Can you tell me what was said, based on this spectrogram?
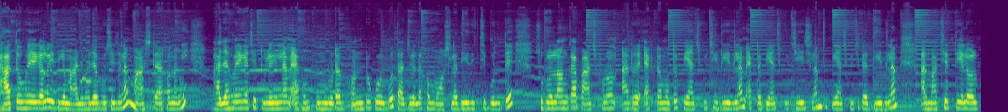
ভাতও হয়ে গেল, এদিকে মাছ ভাজা বসিয়েছিলাম, মাছটা এখন আমি ভাজা হয়ে গেছে, তুলে নিলাম। এখন কুমড়োটা ঘন্ট করব, তার জন্য দেখো মশলা দিয়ে দিচ্ছি বলতে শুকনো লঙ্কা, পাঁচ ফোড়ন আর একটা মতো পেঁয়াজ কুচি দিয়ে দিলাম, একটা পেঁয়াজ কুচিয়েছিলাম, তো পেঁয়াজ কুচিটা দিয়ে দিলাম। আর মাছের তেল অল্প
